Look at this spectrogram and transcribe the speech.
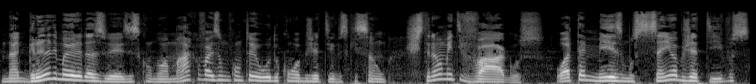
na grande maioria das vezes, quando uma marca faz um conteúdo com objetivos que são extremamente vagos ou até mesmo sem objetivos,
